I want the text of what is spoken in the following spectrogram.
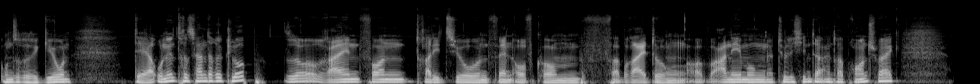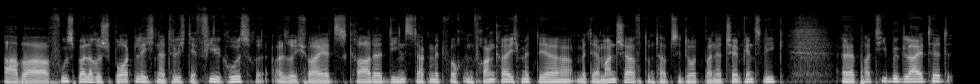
unsere Region, der uninteressantere Club, so rein von Tradition, Fanaufkommen, Verbreitung, Wahrnehmung natürlich hinter Eintracht Braunschweig. Aber fußballerisch sportlich natürlich der viel größere. Also ich war jetzt gerade Dienstag, Mittwoch in Frankreich mit der, mit der Mannschaft und habe sie dort bei einer Champions League äh, Partie begleitet.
